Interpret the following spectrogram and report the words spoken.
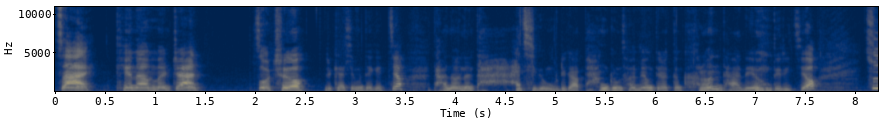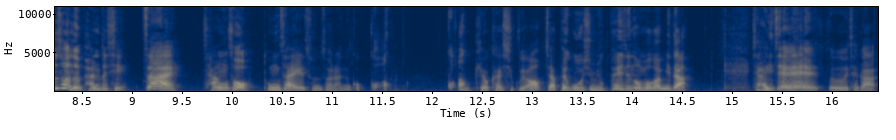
在天安门站坐车 이렇게 하시면 되겠죠? 단어는 다 지금 우리가 방금 설명드렸던 그런 다 내용들이죠. 순서는 반드시 在 장소 동사의 순서라는 거 꼭 꼭 기억하시고요. 자, 156페이지 넘어갑니다. 자, 이제 어, 제가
